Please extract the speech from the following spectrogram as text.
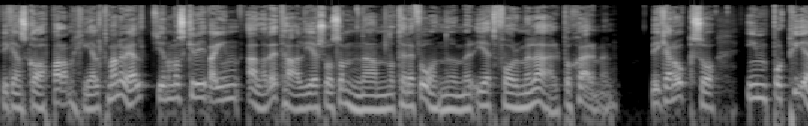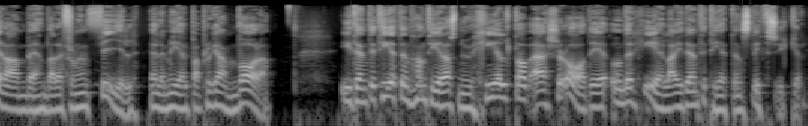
Vi kan skapa dem helt manuellt genom att skriva in alla detaljer såsom namn och telefonnummer i ett formulär på skärmen. Vi kan också importera användare från en fil eller med hjälp av programvara. Identiteten hanteras nu helt av Azure AD under hela identitetens livscykel.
